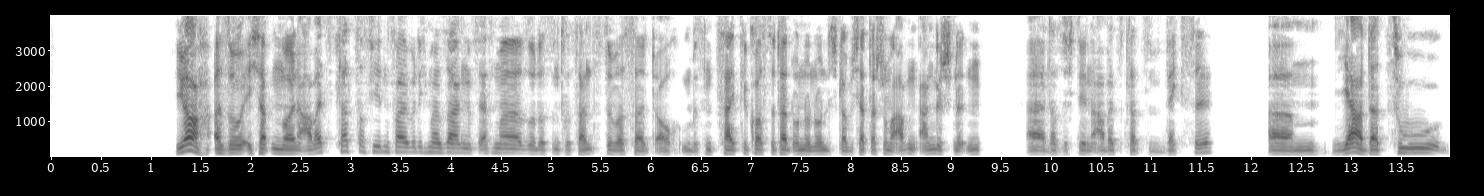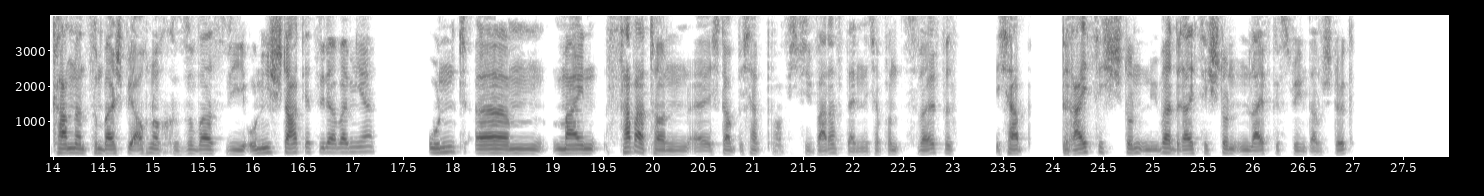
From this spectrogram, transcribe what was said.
Ja, also ich habe einen neuen Arbeitsplatz auf jeden Fall, würde ich mal sagen. Ist erstmal so das Interessanteste, was halt auch ein bisschen Zeit gekostet hat und und und. Ich glaube, ich hatte da schon mal angeschnitten, äh, dass ich den Arbeitsplatz wechsle. Ähm, ja, dazu kam dann zum Beispiel auch noch sowas wie Unistart jetzt wieder bei mir. Und ähm, mein Sabaton, äh, ich glaube, ich habe, wie viel war das denn? Ich habe von 12 bis, ich habe 30 Stunden, über 30 Stunden live gestreamt am Stück.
